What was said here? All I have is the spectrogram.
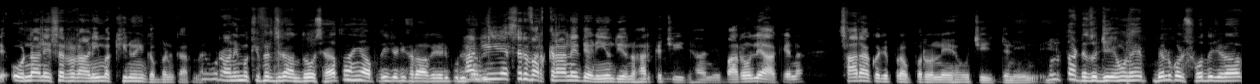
ਤੇ ਉਹਨਾਂ ਨੇ ਸਿਰਫ ਰਾਣੀ ਮੱਖੀ ਨੂੰ ਹੀ ਗੱਭਣ ਕਰਨਾ ਉਹ ਰਾਣੀ ਮੱਖੀ ਫਿਰ ਜਿਹੜਾ ਅੰਦਰੋਂ ਸ਼ਹਿਦ ਤਾਂ ਹੀ ਆਪਦੀ ਜਿਹੜੀ ਖੁਰਾਕ ਜਿਹੜੀ ਪੂਰੀ ਹਾਂਜੀ ਇਹ ਸਿਰਫ ਵਰਕਰਾਂ ਨੇ ਦੇਣੀ ਹੁੰਦੀ ਉਹਨੂੰ ਹਰ ਇੱਕ ਚੀਜ਼ ਹਾਂਜੀ ਬਾਹਰੋਂ ਲਿਆ ਕੇ ਨਾ ਸਾਰਾ ਕੁਝ ਪ੍ਰੋਪਰ ਉਹਨੇ ਉਹ ਚੀਜ਼ ਦੇਣੀ ਹੁੰਦੀ ਮਤਲਬ ਤੁਹਾਡੇ ਤੋਂ ਜੇ ਹੁਣ ਇਹ ਬਿਲਕੁਲ ਸ਼ੁੱਧ ਜਿਹੜਾ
